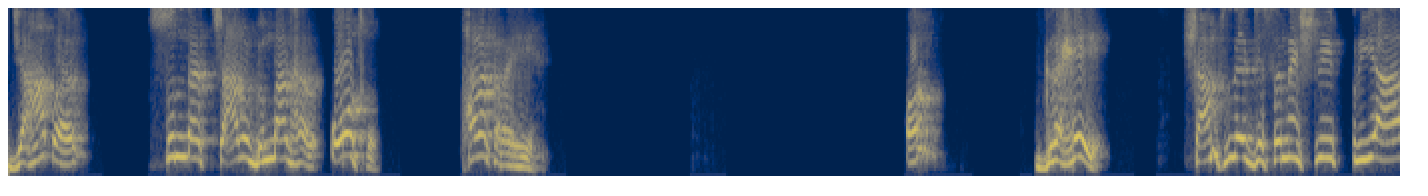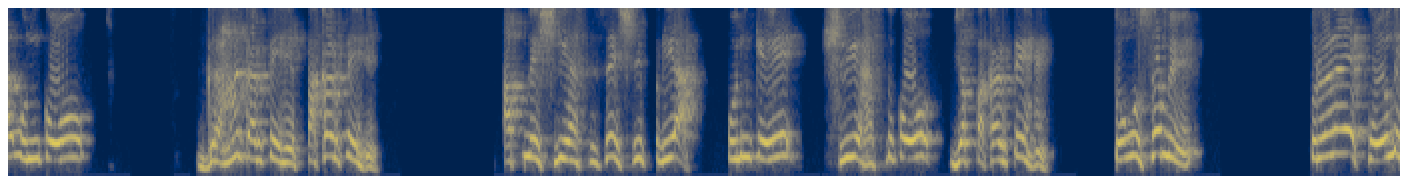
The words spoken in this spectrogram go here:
जहाँ पर सुंदर चार बिंबाधर ओठ फड़क रहे हैं। और ग्रहे, श्याम सुंदर जिस समय श्री प्रिया उनको ग्रहण करते हैं, पकड़ते हैं, अपने श्री हस्त से श्री प्रिया उनके श्री हस्त को जब पकड़ते हैं तो उस समय प्रणय कोल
